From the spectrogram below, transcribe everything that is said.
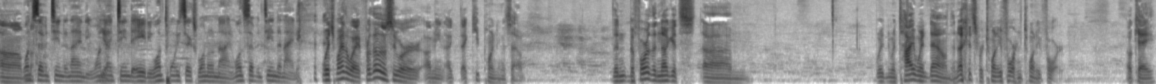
Um, 117 to 90, 119 to 80, 126, 109, 117 to 90. Which, by the way, for those who are, I mean, I, I keep pointing this out. Then before the Nuggets, um, when when Ty went down, the Nuggets were twenty four and twenty four. Okay,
